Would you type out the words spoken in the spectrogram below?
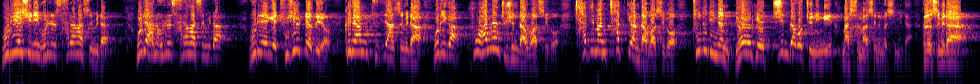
우리의 신이 우리를 사랑하십니다. 우리 하나님 우리를 사랑하십니다. 우리에게 주실 때도요, 그냥 주지 않습니다. 우리가 구하면 주신다고 하시고, 찾으면 찾게 한다고 하시고, 두드리면 열게 주신다고 주님이 말씀하시는 것입니다. 그렇습니다.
